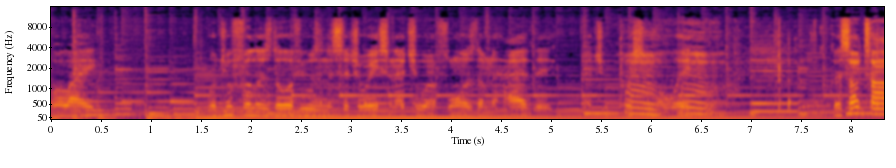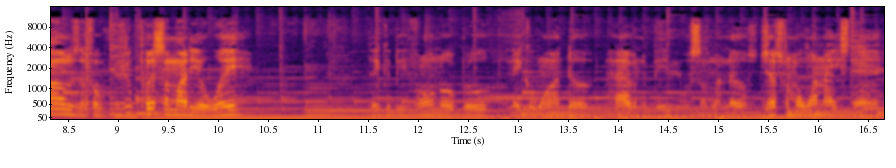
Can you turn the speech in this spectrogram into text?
Or like, would you feel as though if you was in a situation that you influenced them to have it, that you push mm, them away? Because mm. sometimes if, if you push somebody away, they could be vulnerable and they could wind up having a baby with someone else just from a one night stand.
